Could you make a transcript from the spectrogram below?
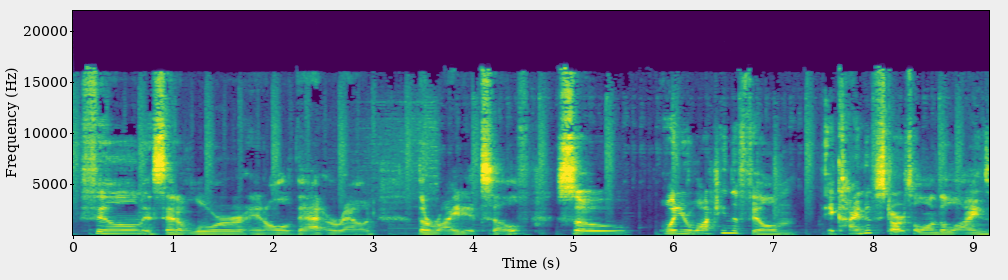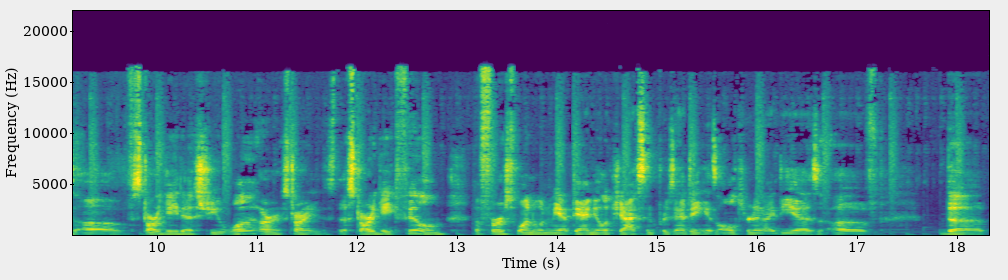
film and set of lore and all of that around the ride itself. So when you're watching the film, it kind of starts along the lines of Stargate SG1, or sorry, the Stargate film, the first one when we have Daniel Jackson presenting his alternate ideas of the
